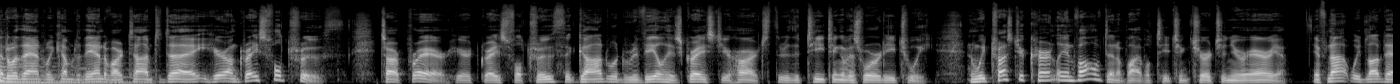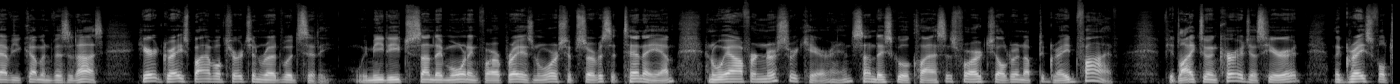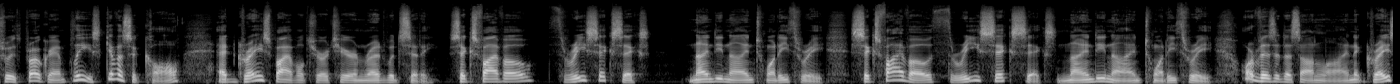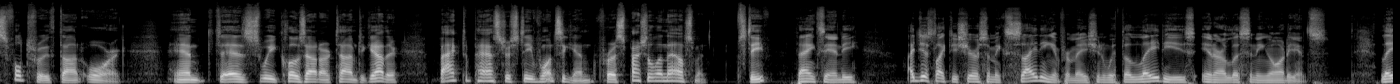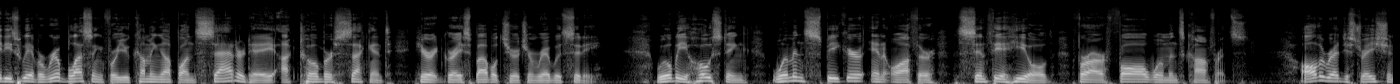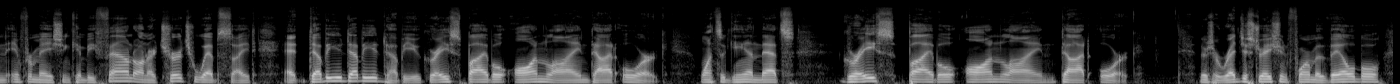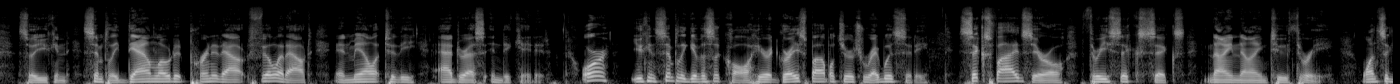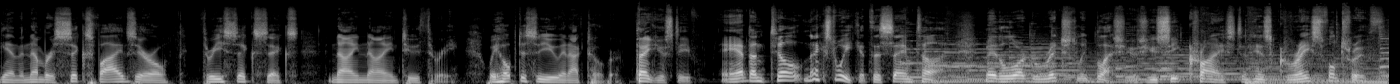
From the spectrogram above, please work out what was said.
And with that, we come to the end of our time today here on Graceful Truth. It's our prayer here at Graceful Truth that God would reveal His grace to your hearts through the teaching of His Word each week. And we trust you're currently involved in a Bible teaching church in your area. If not, we'd love to have you come and visit us here at Grace Bible Church in Redwood City. We meet each Sunday morning for our praise and worship service at 10 a.m., and we offer nursery care and Sunday school classes for our children up to grade 5. If you'd like to encourage us here at the Graceful Truth program, please give us a call at Grace Bible Church here in Redwood City, 650 366 9923, 650 366 9923, or visit us online at gracefultruth.org. And as we close out our time together, back to Pastor Steve once again for a special announcement. Steve? Thanks, Andy. I'd just like to share some exciting information with the ladies in our listening audience. Ladies, we have a real blessing for you coming up on Saturday, October 2nd, here at Grace Bible Church in Redwood City. We'll be hosting women's speaker and author Cynthia Heald for our Fall Women's Conference. All the registration information can be found on our church website at www.gracebibleonline.org. Once again, that's gracebibleonline.org. There's a registration form available so you can simply download it, print it out, fill it out, and mail it to the address indicated. Or you can simply give us a call here at Grace Bible Church, Redwood City, 650 366 9923. Once again, the number is 650 366 9923. We hope to see you in October. Thank you, Steve. And until next week at this same time, may the Lord richly bless you as you seek Christ and His graceful truth.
